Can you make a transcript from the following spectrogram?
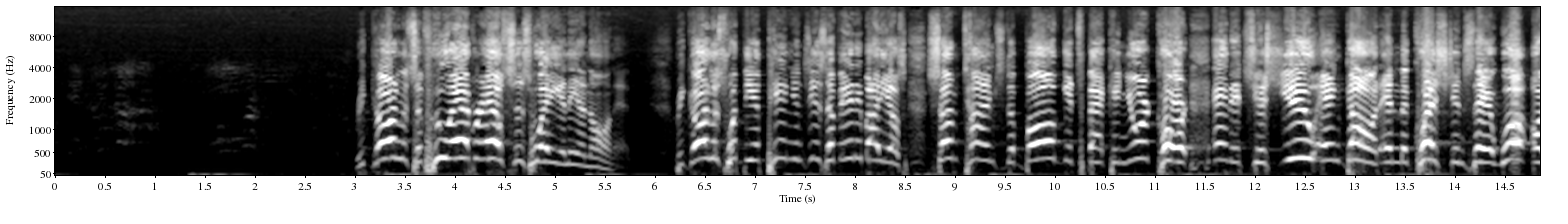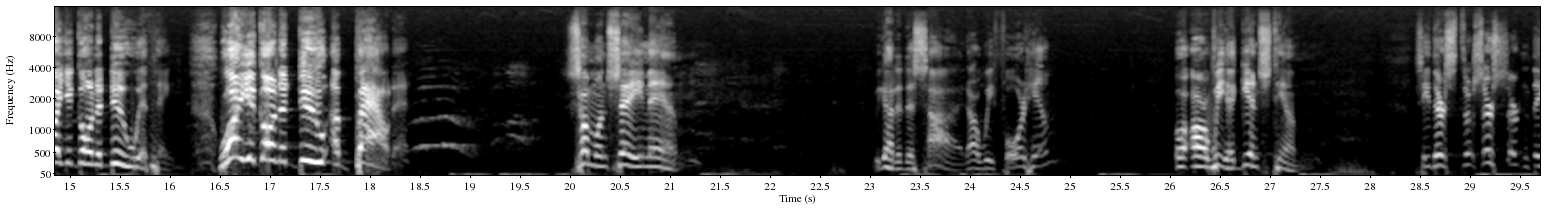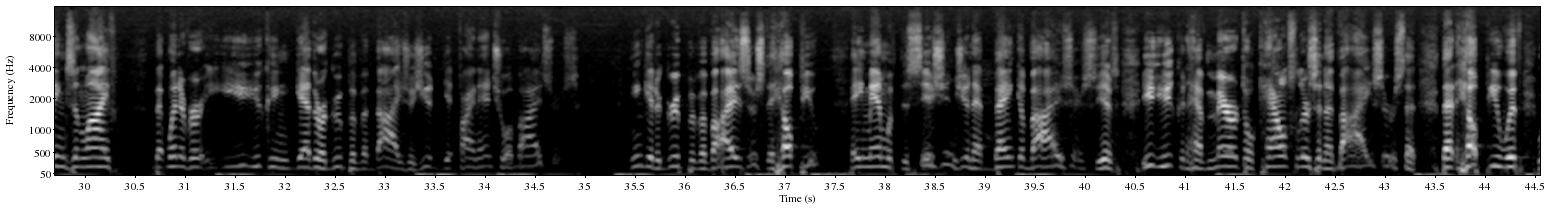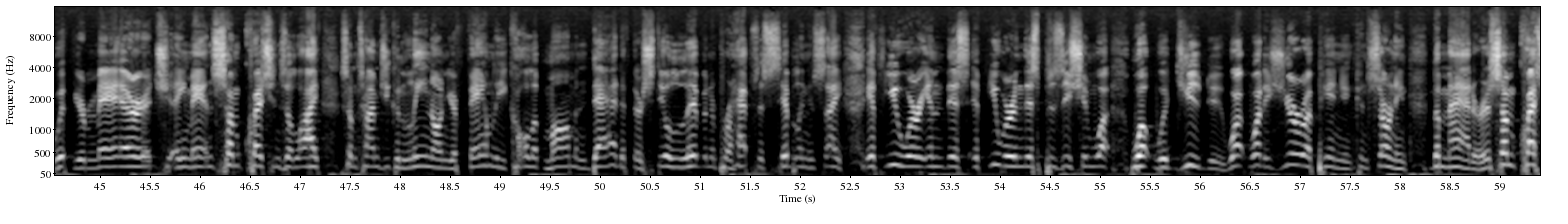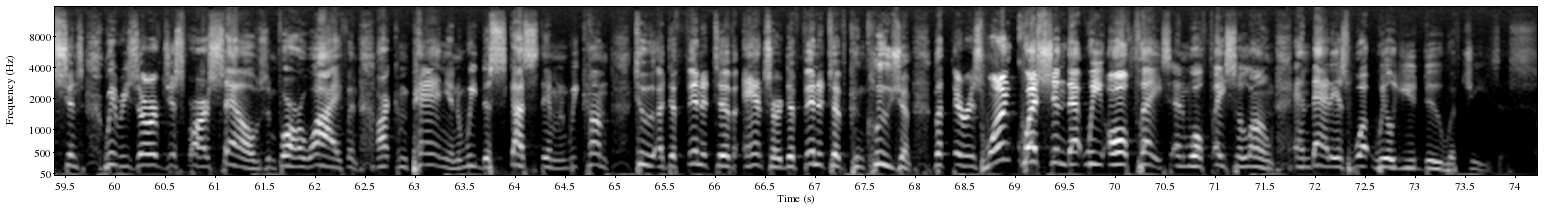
Regardless of whoever else is weighing in on it. Regardless what the opinions is of anybody else. Sometimes the ball gets back in your court and it's just you and God. And the question's there, what are you going to do with him? What are you going to do about it? Someone say amen. We got to decide are we for him or are we against him? See, there's, there's certain things in life that whenever you, you can gather a group of advisors, you'd get financial advisors. You can get a group of advisors to help you amen, with decisions. You can have bank advisors. You, you can have marital counselors and advisors that, that help you with, with your marriage, amen. Some questions of life, sometimes you can lean on your family. You call up mom and dad if they're still living, and perhaps a sibling, and say, if you were in this, if you were in this position, what, what would you do? What, what is your opinion concerning the matter? There's some questions we reserve just for ourselves and for our wife and our companion, and we discuss them and we come to a definitive answer, a definitive conclusion conclusion. But there is one question that we all face and will face alone, and that is what will you do with Jesus?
